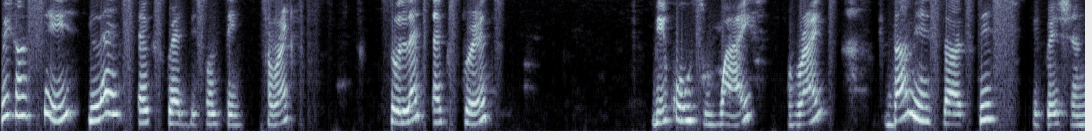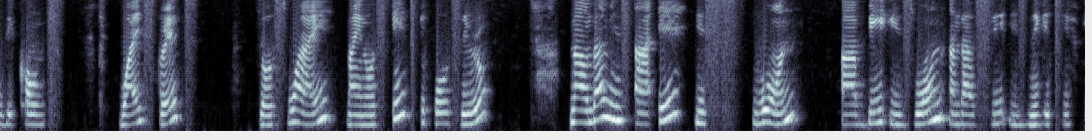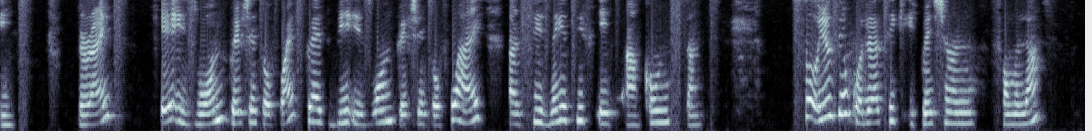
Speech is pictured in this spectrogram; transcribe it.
We can say let x squared be something, all right? So let x squared be equal to y, right? That means that this equation becomes y squared plus y minus 8 equals 0. Now that means our A is 1, our B is 1, and our C is negative 8. Right? A is 1, coefficient of y squared, B is 1, coefficient of y, and C is negative 8 are constant. So using quadratic equation formula,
